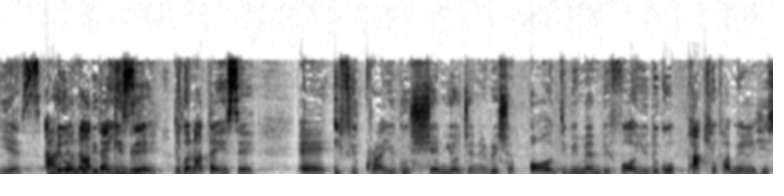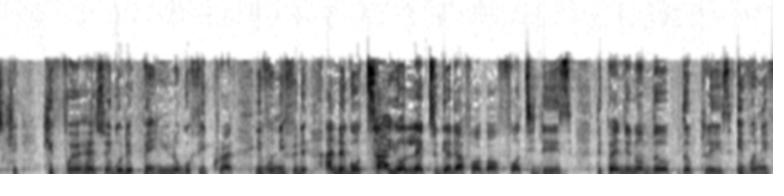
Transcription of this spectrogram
yes And and, they go then go now tell you say they go now tell you say eh, if you cry you go shame your generation all the women before you they go pack your family history keep for your head so you go dey pain you no go fit cry even if you dey and they go tie your leg together for about 40 days depending on the the place even if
